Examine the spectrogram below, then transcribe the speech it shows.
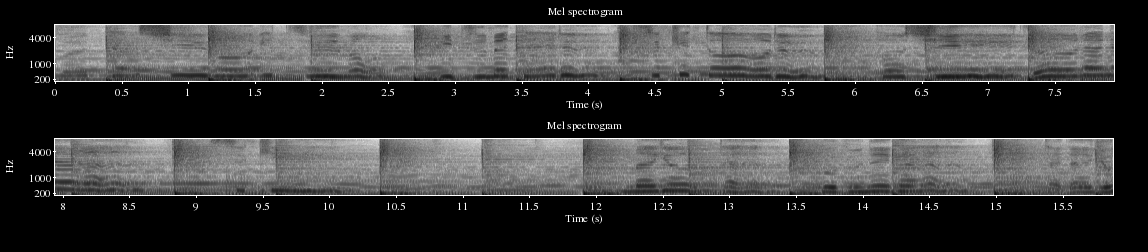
私をいつも見つめてる透き通る星空が好き迷った小舟が漂う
